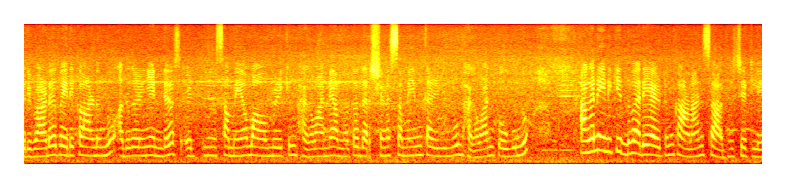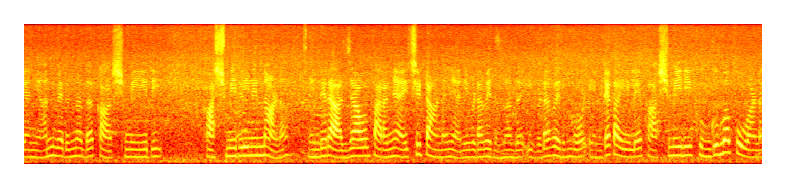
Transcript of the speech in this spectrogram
ഒരുപാട് പേര് കാണുന്നു. അത് കഴിഞ്ഞ് എന്റെ സമയമാകുമ്പോഴേക്കും ഭഗവാന്റെ അന്നത്തെ ദർശന സമയം കഴിയുന്നു. ഭഗവാൻ പോകുന്നു. അങ്ങനെ എനിക്ക് ഇതുവരെയായിട്ടും കാണാൻ സാധിച്ചിട്ടില്ല. ഞാൻ വരുന്നത് കാശ്മീരി കാശ്മീരിൽ നിന്നാണ്. എന്റെ രാജാവ് പറഞ്ഞയച്ചിട്ടാണ് ഞാൻ ഇവിടെ വരുന്നത്. ഇവിടെ വരുമ്പോൾ എന്റെ കയ്യിലെ കാശ്മീരി കുങ്കുമപ്പൂവാണ്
